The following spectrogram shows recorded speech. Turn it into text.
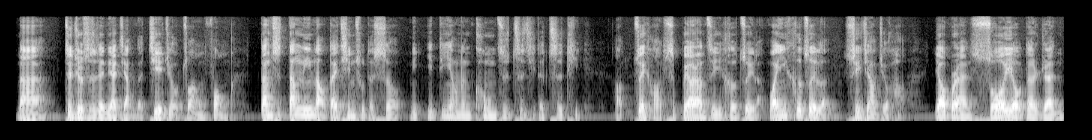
那这就是人家讲的借酒装疯。但是当你脑袋清楚的时候，你一定要能控制自己的肢体。最好是不要让自己喝醉了。万一喝醉了，睡觉就好。要不然，所有的人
